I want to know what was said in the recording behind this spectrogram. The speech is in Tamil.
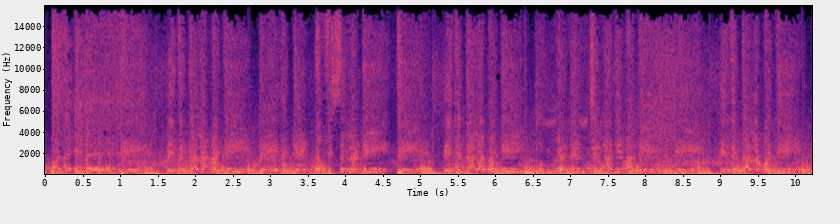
பழகினே இது கலபதி பேரு கேட்ட விசிலடி.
